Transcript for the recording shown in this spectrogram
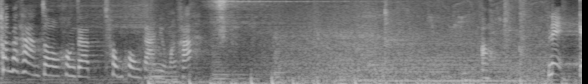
ท่านประธานโจคงจะชมโครงการอยู่มั้งคะเอาเน่แก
